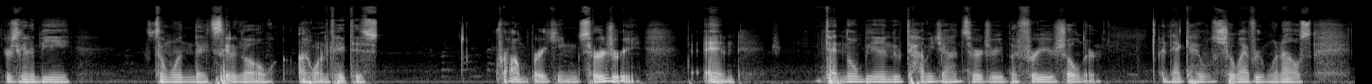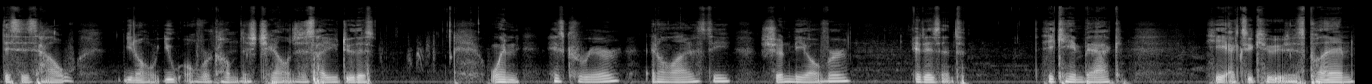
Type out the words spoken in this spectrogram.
there's gonna be someone that's gonna go, I want to take this groundbreaking surgery, and then there'll be a new Tommy John surgery, but for your shoulder. And that guy will show everyone else this is how, you know, you overcome this challenge. This is how you do this. When his career, in all honesty, shouldn't be over, it isn't. He came back, he executed his plan,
